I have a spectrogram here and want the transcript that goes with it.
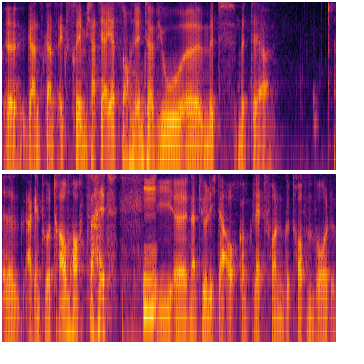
äh, ganz, ganz extrem. Ich hatte ja jetzt noch ein Interview äh, mit, mit der Agentur Traumhochzeit, mhm. die äh, natürlich da auch komplett von getroffen wurde.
